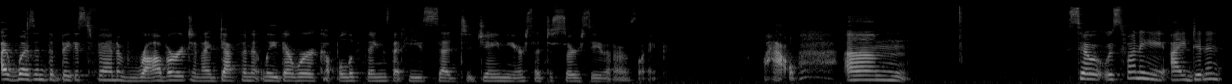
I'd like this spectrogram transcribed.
I wasn't the biggest fan of Robert, and I definitely, there were a couple of things that he said to Jaime or said to Cersei that I was like, wow. Um, so it was funny, I didn't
